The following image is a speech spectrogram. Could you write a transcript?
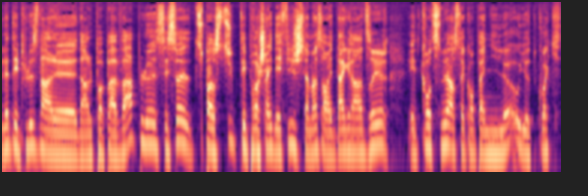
Là, tu es plus dans le, dans le pop à vape. là. C'est ça, tu penses-tu que tes prochains défis, justement, ça va être d'agrandir et de continuer dans cette compagnie-là ou il y a de quoi qui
